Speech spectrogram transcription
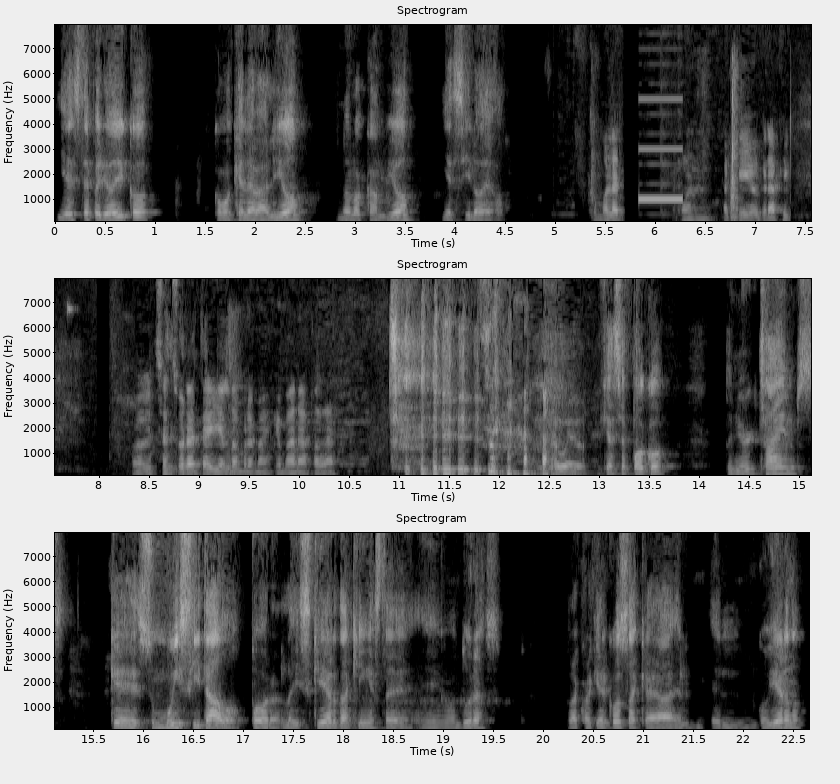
y este periódico como que le valió, no lo cambió y así lo dejó. Como la con aquello gráfico. Censurate ahí el nombre, más que me van a. Que hace poco, The New York Times, que es muy citado por la izquierda aquí en, este, en Honduras, para cualquier cosa que haga el, el gobierno,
